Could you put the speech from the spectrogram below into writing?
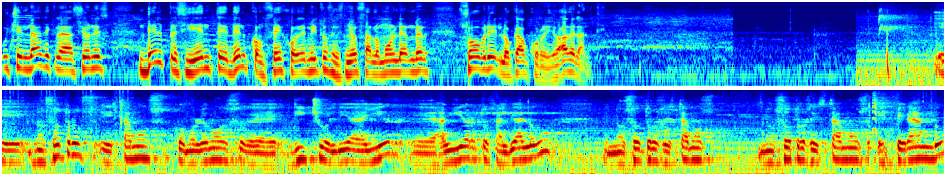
Escuchen las declaraciones del presidente del Consejo de Ministros, el señor Salomón Lerner, sobre lo que ha ocurrido. Adelante. Eh, nosotros estamos, como lo hemos eh, dicho el día de ayer, eh, abiertos al diálogo. Nosotros estamos, nosotros estamos esperando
